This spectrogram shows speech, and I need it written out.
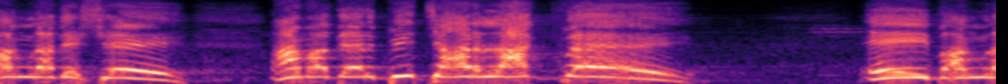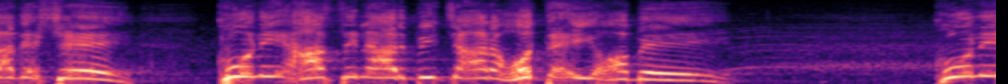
বাংলাদেশে আমাদের বিচার লাগবে। এই বাংলাদেশে খুনি হাসিনার বিচার হতেই হবে। খুনি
